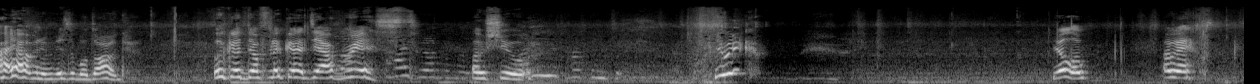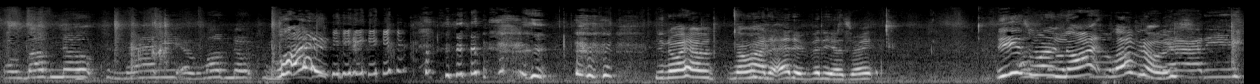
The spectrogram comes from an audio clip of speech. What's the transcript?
I have an invisible dog. Look at the flick of their Hi, wrist. Jago. Oh, shoot. What are you talking to? Yoink. Yellow. Okay. A love note to Maddie. A love note to What? you know I have know how to edit videos, right? These were not love notes. Maddie.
